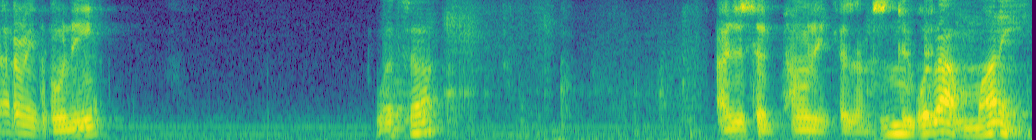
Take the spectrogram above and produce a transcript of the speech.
I don't even. Pony. What's up? I just said pony because I'm stupid. What about money?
